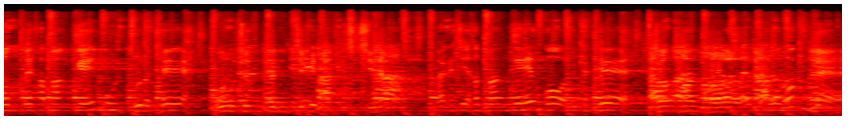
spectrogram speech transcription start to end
我们还忙给捂住了开，捂成根鸡皮马克西奇纳，马克西还忙给我们开开，唱完了打了蹦嘞，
